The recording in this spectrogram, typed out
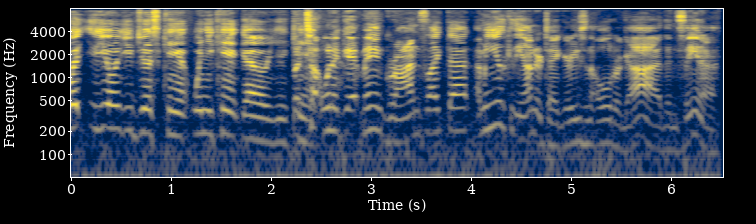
But, you know, you just can't, when you can't go, you But can't. t- when a get man grinds like that, I mean, you look at the Undertaker. He's an older guy than Cena.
